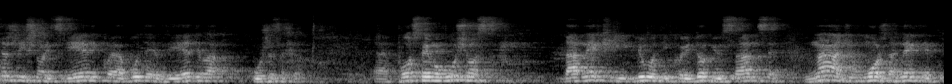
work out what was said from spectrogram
tržišnoj cijeni koja bude vrijedila u ŽZH. E, postoji mogućnost da neki ljudi koji dobiju sadnice nađu možda negdje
